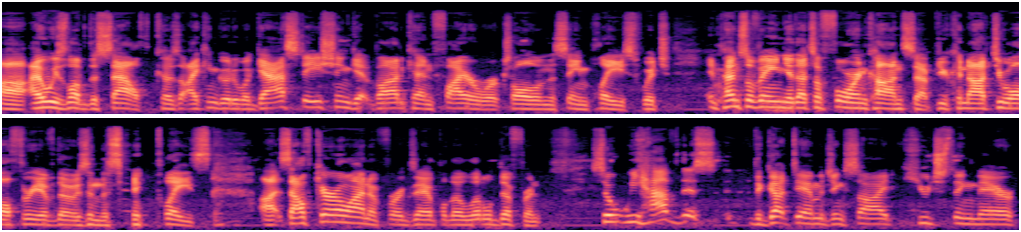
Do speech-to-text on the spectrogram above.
uh, I always love the South because I can go to a gas station, get vodka and fireworks all in the same place, which in Pennsylvania, that's a foreign concept. You cannot do all three of those in the same place. Uh, South Carolina, for example, they're a little different. So we have this, the gut damaging side, huge thing there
